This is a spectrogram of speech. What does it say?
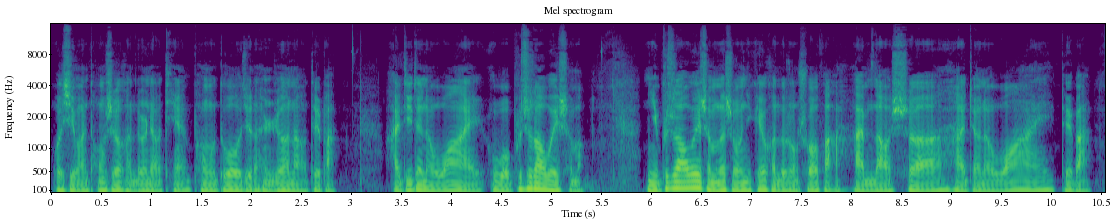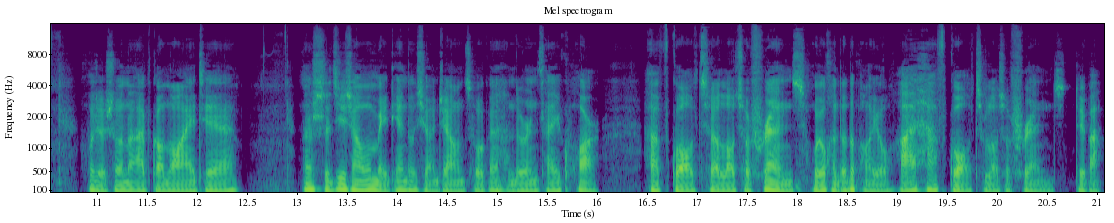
我喜欢同时和很多人聊天，朋友多，我觉得很热闹，对吧？I didn't know why，我不知道为什么。 你不知道为什么的时候，你可以有很多种说法。I'm not sure, I don't know why，对吧？或者说呢，I've got no idea。那实际上我每天都喜欢这样做，跟很多人在一块儿。I've got a lot of friends，我有很多的朋友。I have got a lot of friends，对吧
